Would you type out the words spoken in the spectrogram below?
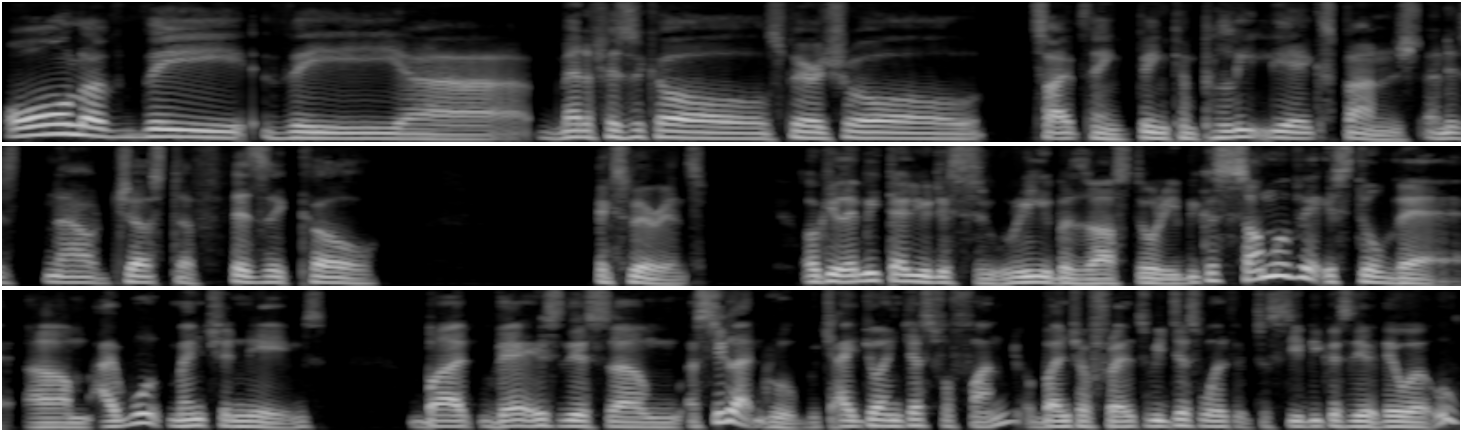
all of the the uh, metaphysical, spiritual type thing been completely expunged, and it's now just a physical experience? Okay, let me tell you this really bizarre story because some of it is still there. Um, I won't mention names, but there is this um a Silat group which I joined just for fun. A bunch of friends we just wanted to see because they, they were oh,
